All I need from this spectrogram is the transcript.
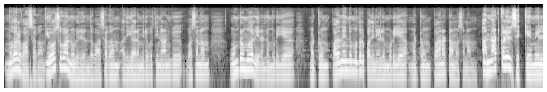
முதல் வாசகம். யோசுவா நூலிலிருந்த வாசகம் அதிகாரம் இருபத்தி நான்கு வசனம் ஒன்று முதல் இரண்டு முடிய மற்றும் பதினைந்து முதல் பதினேழு முடிய மற்றும் பதினெட்டாம் வசனம். அந்நாட்களில் செக்கேமில்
